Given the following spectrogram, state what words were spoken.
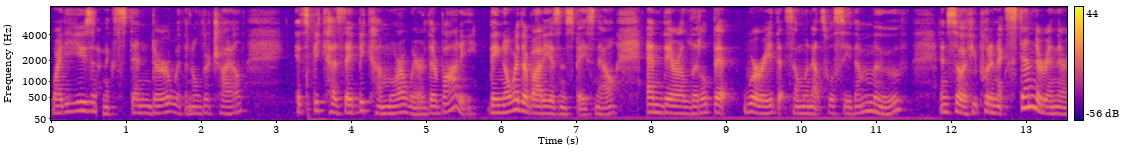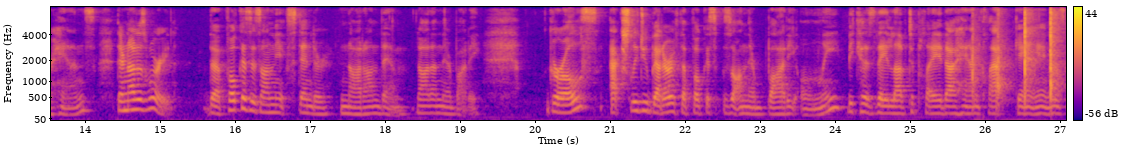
Why do you use an extender with an older child? It's because they've become more aware of their body. They know where their body is in space now, and they're a little bit worried that someone else will see them move. And so if you put an extender in their hands, they're not as worried. The focus is on the extender, not on them, not on their body. Girls actually do better if the focus is on their body only because they love to play the hand clap games,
